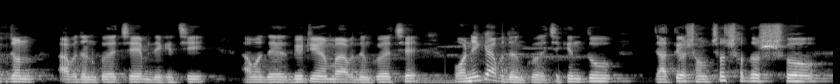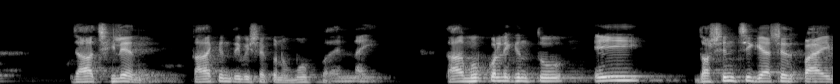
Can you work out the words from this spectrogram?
একজন আবেদন করেছে, আমি দেখেছি। আমাদের বিউটি মেম্বার আবেদন করেছে, অনেকে আবেদন করেছে, কিন্তু জাতীয় সংসদ সদস্য যারা ছিলেন, তারা কিন্তু এই বিষয়ে কোনো মুভ করেন নাই। তারা মুভ করলে কিন্তু এই দশ ইঞ্চি গ্যাসের পাইপ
